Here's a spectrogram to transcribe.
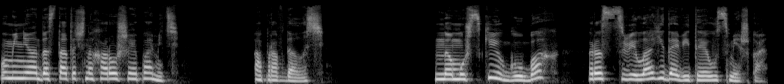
У меня достаточно хорошая память. Оправдалась. На мужских губах расцвела ядовитая усмешка.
